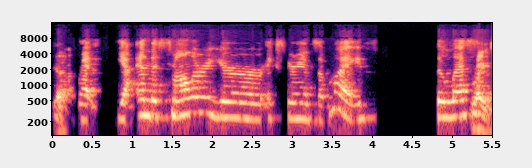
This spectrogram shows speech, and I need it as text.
Yeah. Right. Yeah. And the smaller your experience of life, the less right.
